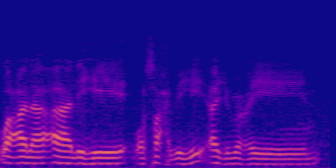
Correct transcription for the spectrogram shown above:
وعلى آله وصحبه أجمعين.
